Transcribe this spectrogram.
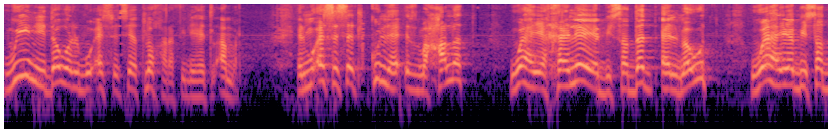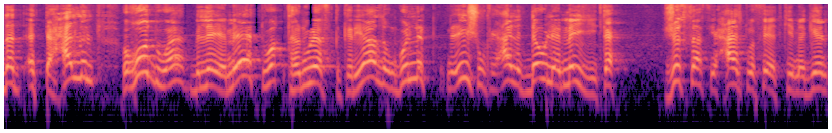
وين دور المؤسسات الأخرى في نهاية الأمر؟ المؤسسات كلها إذ محلت وهي خلايا بصدد الموت وهي بصدد التحلل. غدوة بالأيامات وقتها نوافقك رياض ونقول لك نعيشوا في حالة دولة ميتة. جثة في حالة وفاة كما قال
